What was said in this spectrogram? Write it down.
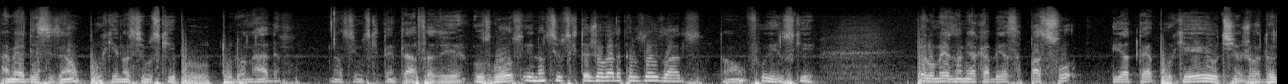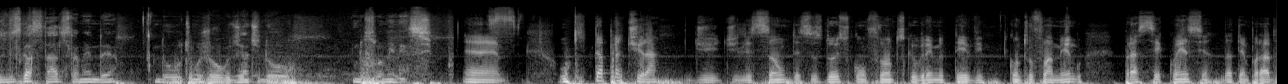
a minha decisão, porque nós tínhamos que ir para tudo ou nada. Nós tínhamos que tentar fazer os gols e nós tínhamos que ter jogada pelos dois lados. Então foi isso que pelo menos na minha cabeça, passou. E até porque eu tinha jogadores desgastados também né, do último jogo diante do, do Fluminense. É, o que dá para tirar de, de lição desses dois confrontos que o Grêmio teve contra o Flamengo para a sequência da temporada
